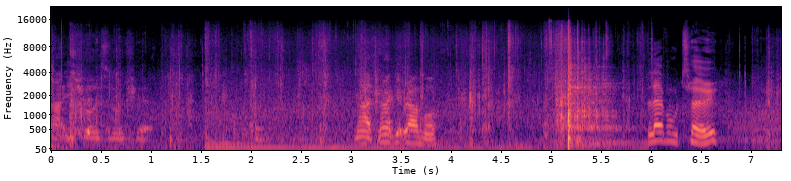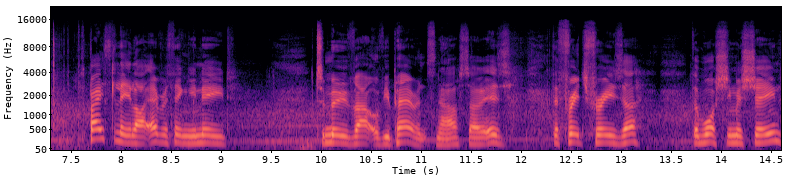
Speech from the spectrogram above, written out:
Nah, you sure this is all shit? Nah, drag it round more. Level two. It's basically like everything you need to move out of your parents now. So it is the fridge freezer, the washing machine,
